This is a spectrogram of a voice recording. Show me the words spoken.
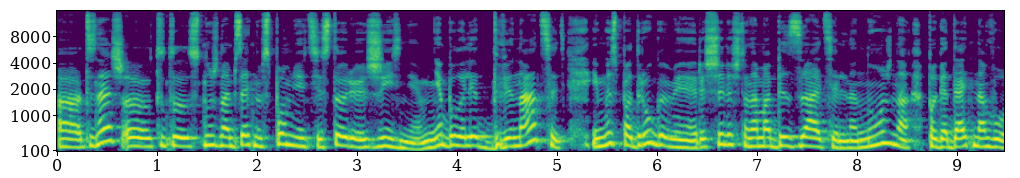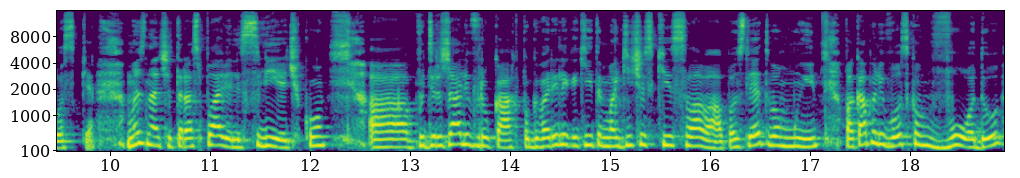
А, Ты знаешь, э, тут э, нужно обязательно вспомнить историю из жизни. Мне было лет 12, и мы с подругами решили, что нам обязательно нужно погадать на воске. Мы, значит, расплавили свечку, а, подержали в руках, поговорили какие-то магические слова. После этого мы покапали воском в воду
